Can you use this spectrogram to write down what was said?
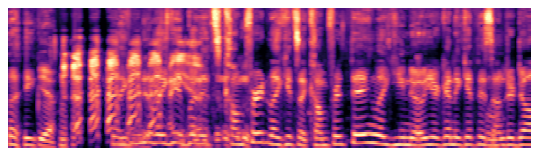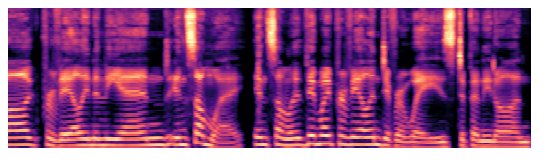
like, yeah, like, like yeah. but it's comfort. Like it's a comfort thing. Like you know, you're going to get this mm-hmm. underdog prevailing in the end in some way. In some way, they might prevail in different ways depending on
